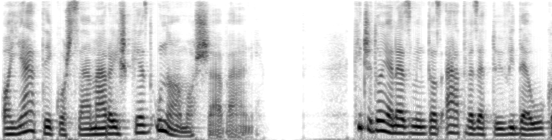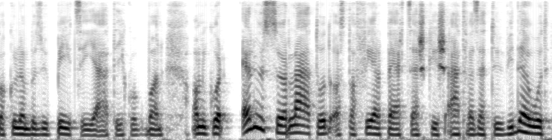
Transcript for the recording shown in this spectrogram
a játékos számára is kezd unalmassá válni. Kicsit olyan ez, mint az átvezető videók a különböző PC játékokban. Amikor először látod azt a félperces kis átvezető videót,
